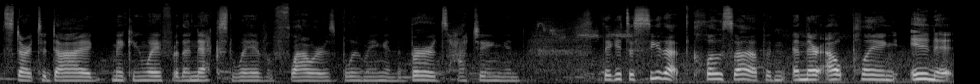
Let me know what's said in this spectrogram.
start to die, making way for the next wave of flowers blooming and the birds hatching. And they get to see that close up, and, and they're out playing in it.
